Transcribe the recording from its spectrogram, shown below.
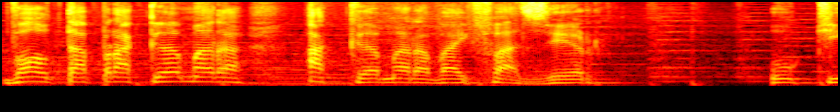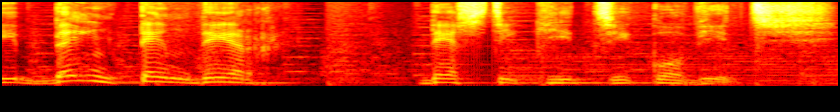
volta para a Câmara, a Câmara vai fazer o que bem entender deste kit Covid.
